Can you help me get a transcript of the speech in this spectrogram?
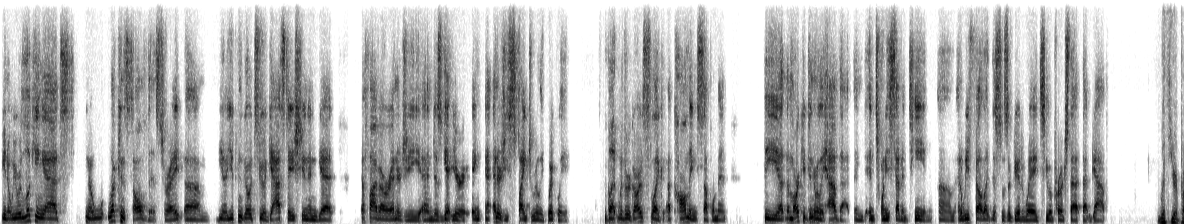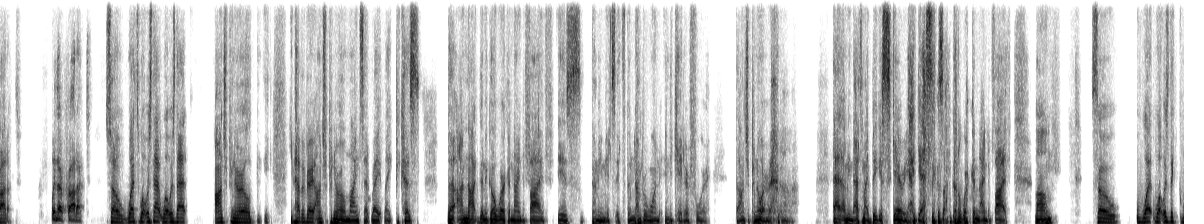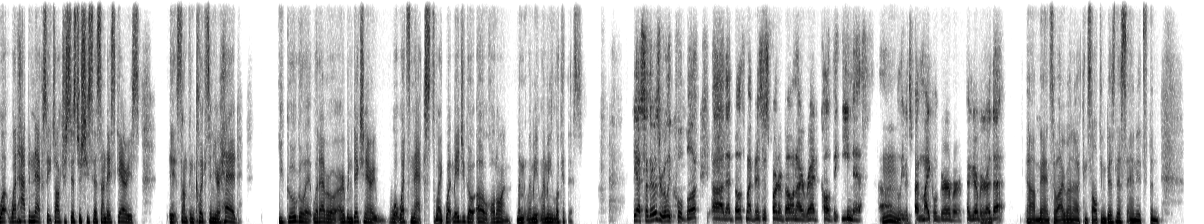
you know we were looking at you know what can solve this, right? Um, you know you can go to a gas station and get a five hour energy and just get your energy spiked really quickly. But with regards to like a calming supplement, the uh, the market didn't really have that in, in 2017, um, and we felt like this was a good way to approach that that gap with your product. With our product. So what's what was that? What was that entrepreneurial? You have a very entrepreneurial mindset, right? Like because the I'm not going to go work a nine to five is, I mean, it's it's the number one indicator for the entrepreneur. Uh, that I mean, that's my biggest scary, I guess, is I'm going to work a nine to five. Um, so what what was the what what happened next? So you talk to your sister. She says Sunday scaries. It something clicks in your head. You Google it, whatever, or Urban Dictionary. What, what's next? Like, what made you go? Oh, hold on. Let me let me let me look at this. Yeah, so there was a really cool book uh, that both my business partner Bo and I read called The E Myth. Uh, mm. I believe it's by Michael Gerber. Have you ever read that? Oh man, so I run a consulting business, and it's the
